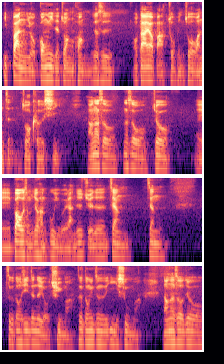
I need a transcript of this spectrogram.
一半有工艺的状况，就是哦，大家要把作品做完整，做科系。然后那时候，那时候就，诶，不知道为什么就很不以为然，就觉得这样，这样，这个东西真的有趣吗？这个东西真的是艺术吗？然后那时候就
